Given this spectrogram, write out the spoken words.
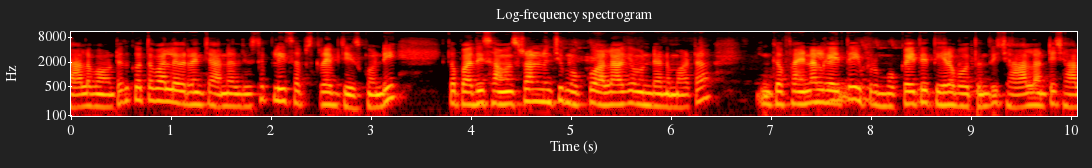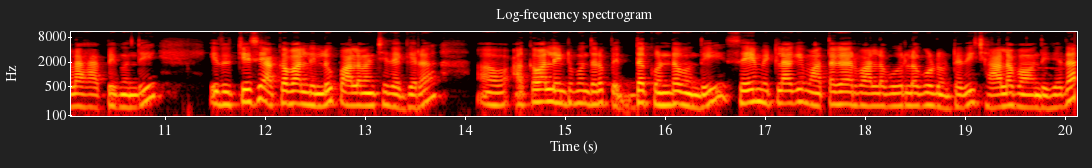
చాలా బాగుంటుంది. కొత్త వాళ్ళు ఎవరైనా ఛానల్ చూస్తే ప్లీజ్ సబ్స్క్రైబ్ చేసుకోండి. ఇంకా పది సంవత్సరాల నుంచి మొక్కు అలాగే ఉండే అనమాట ఇంకా ఫైనల్గా అయితే ఇప్పుడు మొక్క అయితే తీరబోతుంది. చాలా అంటే చాలా హ్యాపీగా ఉంది. ఇది వచ్చేసి అక్క వాళ్ళ ఇల్లు పాలమంచి దగ్గర. అక్కవాళ్ళ అక్క వాళ్ళ ఇంటి ముందర పెద్ద కొండ ఉంది. సేమ్ ఇట్లాగే మా అత్తగారు వాళ్ళ ఊర్లో కూడా ఉంటుంది. చాలా బాగుంది కదా.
